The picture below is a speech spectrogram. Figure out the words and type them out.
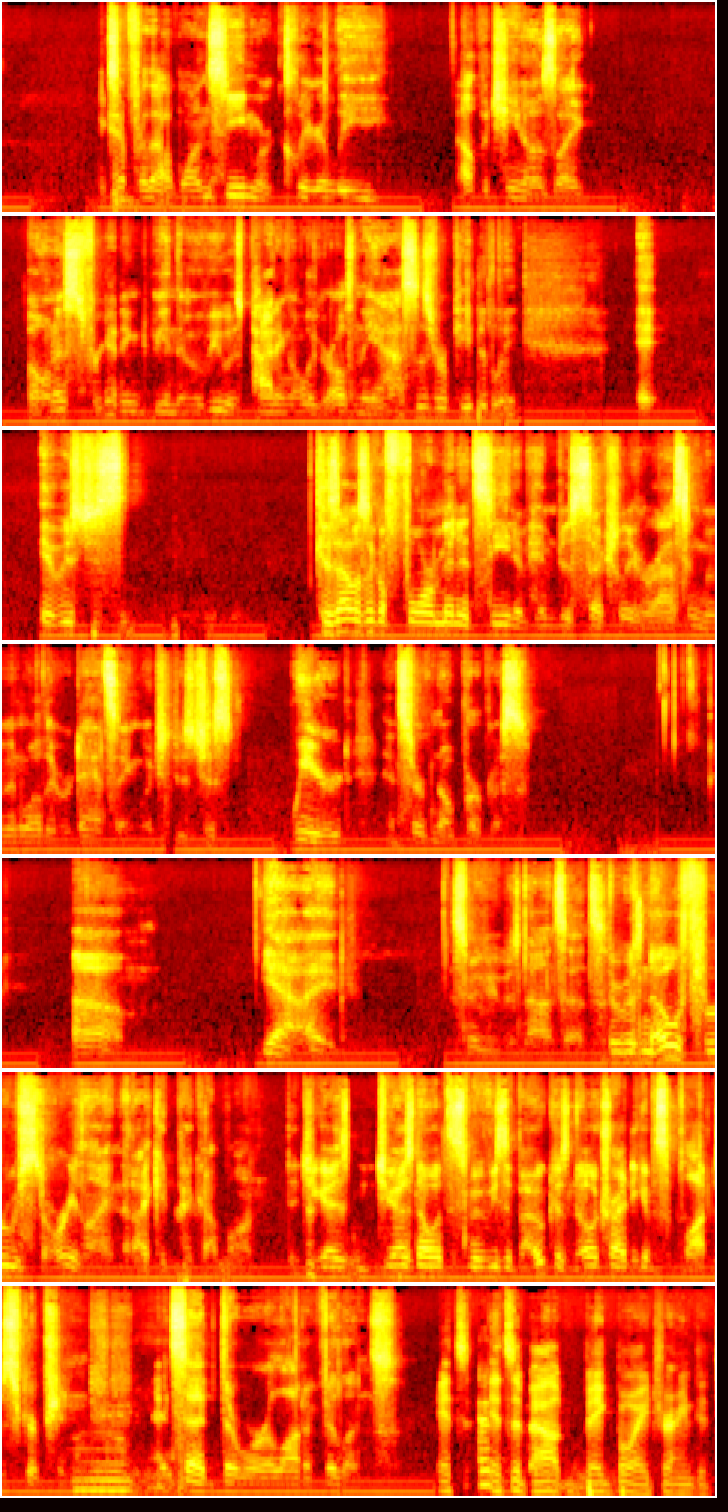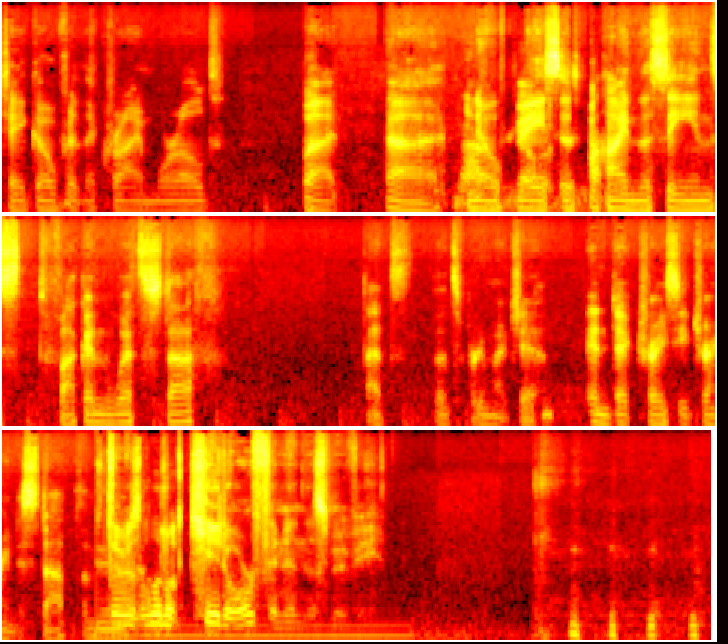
except for that one scene where clearly Al Pacino's like bonus for getting to be in the movie was patting all the girls in the asses repeatedly. It it was just because that was like a four minute scene of him just sexually harassing women while they were dancing, which is just weird and served no purpose. Um, yeah, I this movie was nonsense. There was no through storyline that I could pick up on. Did you guys? Do you guys know what this movie's about? Because Noah tried to give us a plot description and said there were a lot of villains. It's it's about Big Boy trying to take over the crime world, but uh, No, No no. Face is behind the scenes fucking with stuff. That's that's pretty much it. And Dick Tracy trying to stop them. There was a little kid orphan in this movie.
